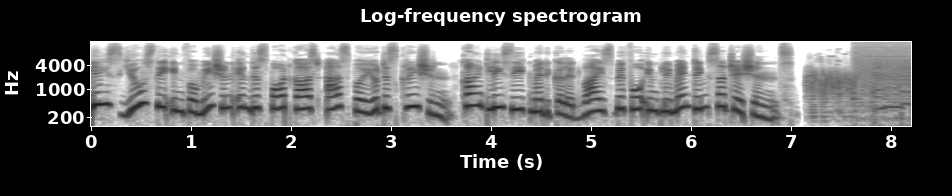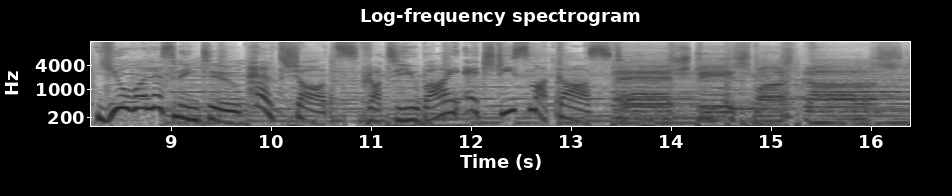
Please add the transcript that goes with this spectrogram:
Please use the information in this podcast as per your discretion. Kindly seek medical advice before implementing suggestions. You were listening to Health Shots brought to you by HT Smartcast. HT Smartcast.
